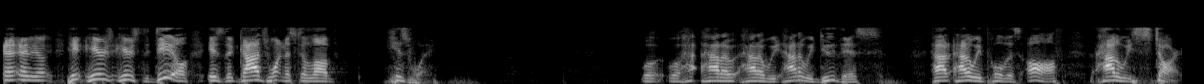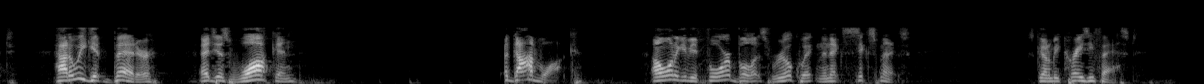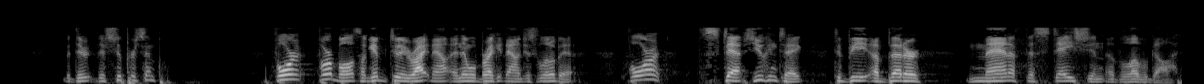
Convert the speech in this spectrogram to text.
and, and you know, here's, here's the deal is that God's wanting us to love His way. Well, well, how, how do, how do we, how do we do this? How, how do we pull this off? How do we start? How do we get better at just walking a God walk? I want to give you four bullets real quick in the next six minutes. It's going to be crazy fast. But they're, they're super simple. Four, four bullets. I'll give them to you right now, and then we'll break it down just a little bit four steps you can take to be a better manifestation of the love of God.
